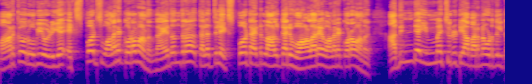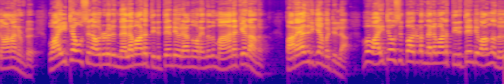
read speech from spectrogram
മാർക്കോ റൂബി ഒഴികെ എക്സ്പേർട്സ് വളരെ കുറവാണ്. നയതന്ത്ര തലത്തിൽ എക്സ്പേർട്ട് ആയിട്ടുള്ള ആൾക്കാർ വളരെ വളരെ കുറവാണ്. അതിന്റെ ഇമ്മച്യൂരിറ്റി ആ ഭരണകൂടത്തിൽ കാണാനുണ്ട്. വൈറ്റ് ഹൗസിന് അവരുടെ ഒരു നിലപാട് തിരുത്തേണ്ടി വരാന്ന് പറയുന്നത് മാനക്കേടാണ്. പറയാതിരിക്കാൻ പറ്റില്ല. അപ്പോൾ വൈറ്റ് ഹൗസ് ഇപ്പോൾ അവരുടെ നിലപാട് തിരുത്തേണ്ടി വന്നത്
